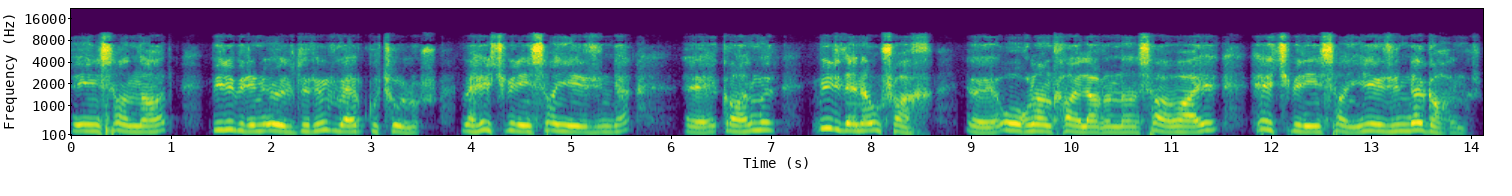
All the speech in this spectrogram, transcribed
insanlar biri-birini öldürür və qutulur. Və heç bir insan yer üzündə e, qalmır. Bir dənə uşaq e, oğlan xaylağından savayı heç bir insan yer üzündə qalmır.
